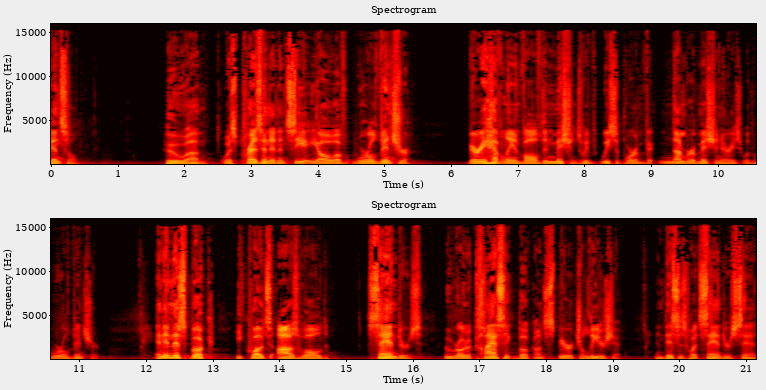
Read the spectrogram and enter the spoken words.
Finzel, who um, was president and CEO of World Venture very heavily involved in missions. we we support a number of missionaries with World Venture. And in this book, he quotes Oswald Sanders, who wrote a classic book on spiritual leadership. And this is what Sanders said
